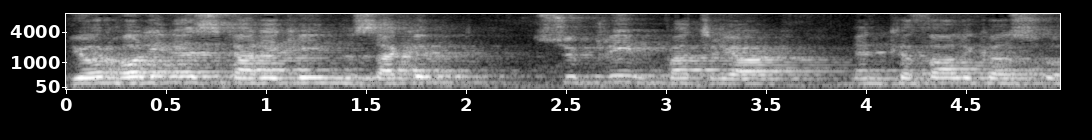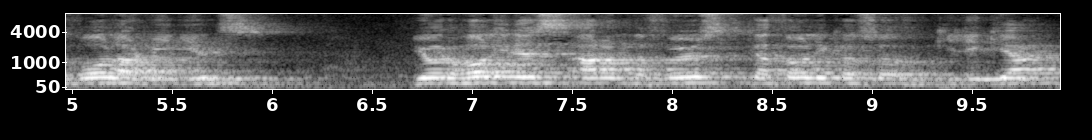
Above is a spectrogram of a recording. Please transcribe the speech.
Your Holiness Karekin II, Supreme Patriarch and Catholicos of all Armenians, Your Holiness Aram I, Catholicos of Kilikia,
